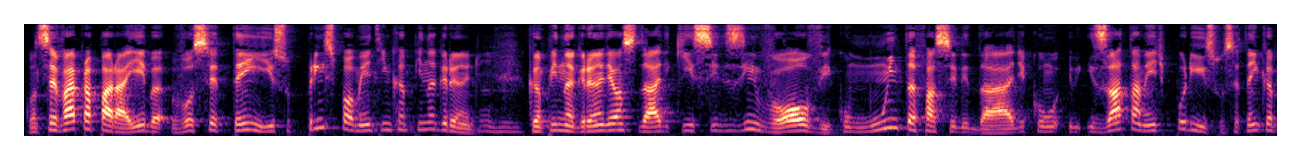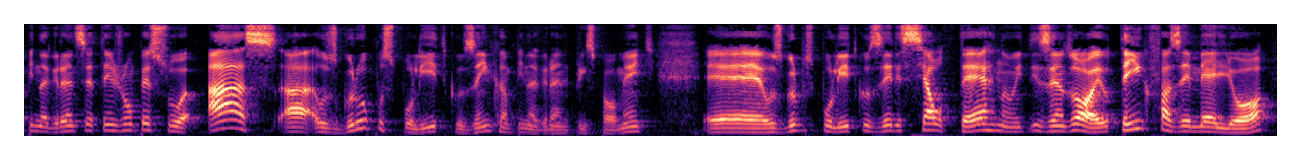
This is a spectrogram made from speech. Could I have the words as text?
Quando você vai para Paraíba, você tem isso principalmente em Campina Grande. Uhum. Campina Grande é uma cidade que se desenvolve com muita facilidade, com, exatamente por isso. Você tem Campina Grande, você tem João Pessoa. As, a, os grupos políticos, em Campina Grande principalmente, é, os grupos políticos eles se alternam e dizendo: ó, oh, eu tenho que fazer melhor,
